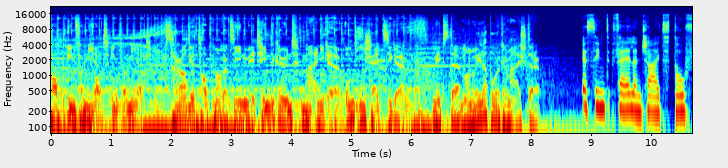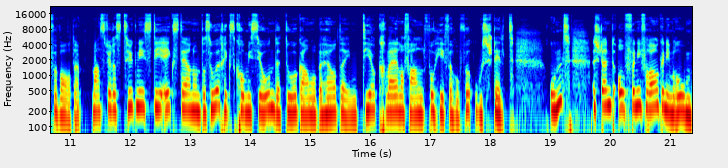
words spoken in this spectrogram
Top informiert. informiert. Das Radio Top Magazin mit Hintergrund, Meinungen und Einschätzungen mit der Manuela Bürgermeister. Es sind Fehlentscheide getroffen worden. Was für ein Zeugnis die externe Untersuchungskommission der Thurgauer Behörde im Tierquälerfall von Hefenhofen ausstellt. Und es stehen offene Fragen im Raum,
